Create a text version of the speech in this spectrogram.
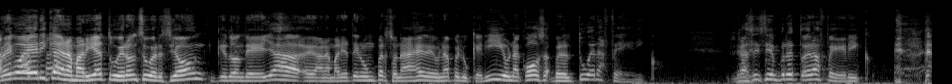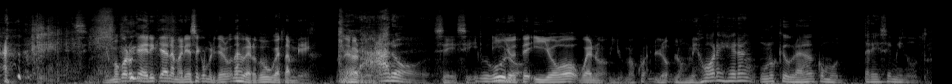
Luego Erika y Ana María tuvieron su versión, que donde ella, eh, Ana María tenía un personaje de una peluquería, una cosa, pero tú eras Federico. Casi siempre tú eras Federico. Yo me acuerdo que Erika y Ana María se convirtieron en unas verdugas también. Unas verdugas. Claro. Sí, sí. Y yo, te- y yo, bueno, yo me acuerdo, lo- los mejores eran unos que duraban como 13 minutos.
